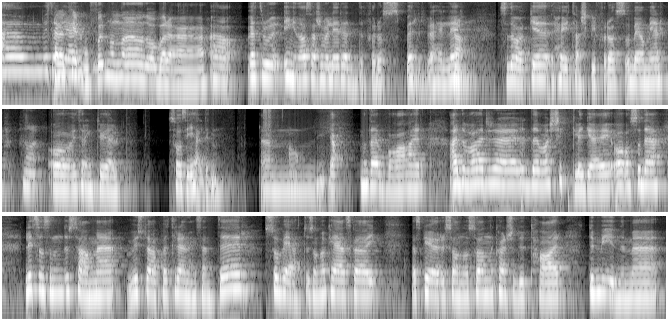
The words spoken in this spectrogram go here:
Um, vi Jeg vet ikke helt hvorfor, men eh, det var bare Ja, jeg tror ingen av oss er så veldig redde for å spørre heller. Ja. Så det var ikke høy terskel for oss å be om hjelp. Nei. Og vi trengte jo hjelp så å si hele tiden. Um, ja. Men det var Nei, det var, eh, det var skikkelig gøy. Og også det Litt sånn som du sa med Hvis du er på et treningssenter, så vet du sånn Ok, jeg skal, jeg skal gjøre sånn og sånn. Kanskje du tar Du begynner med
